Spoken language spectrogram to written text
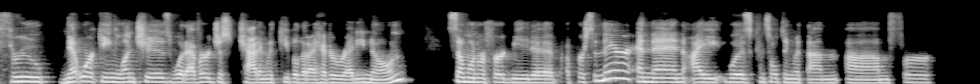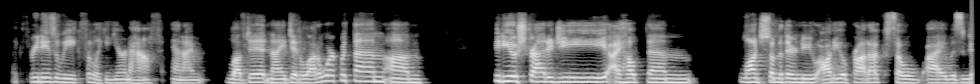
through networking lunches whatever just chatting with people that i had already known someone referred me to a person there and then i was consulting with them um, for like three days a week for like a year and a half and i loved it and i did a lot of work with them um, video strategy i helped them launch some of their new audio products so i was an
